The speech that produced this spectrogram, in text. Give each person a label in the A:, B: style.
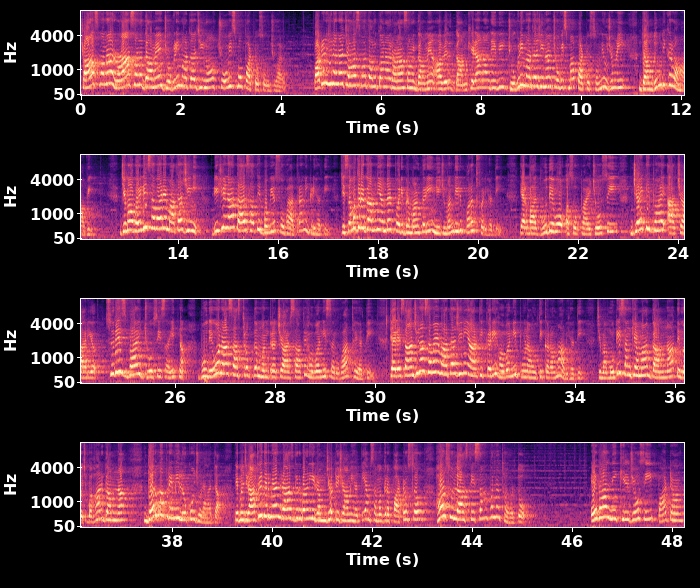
A: ચાણસ્માના રણાસણ ગામે જોગણી માતાજીનો ચોવીસમો પાટો ઉજવાયો પાટણ જિલ્લાના ચાસમા તાલુકાના રણાસણ ગામે આવેલ ગામખેડાના દેવી જોગણી માતાજીના ચોવીસમા પાટોત્સવની ઉજવણી ધામધૂમથી કરવામાં આવી. જેમાં વહેલી સવારે માતાજીની ડીજેના તાર સાથે ભવ્ય શોભાયાત્રા નીકળી હતી, જે સમગ્ર ગામની અંદર પરિભ્રમણ કરી નિજ મંદિર પરત ફરી હતી. ત્યારબાદ ભૂદેવો અશોકભાઈ જોશી, જયંતિભાઈ આચાર્ય, સુરેશભાઈ જોશી સહિતના ભૂદેવોના શાસ્ત્રોક્ત મંત્રચાર સાથે હવનની શરૂઆત થઈ હતી. ત્યારે સાંજના સમયે માતાજીની આરતી કરી હવનની પૂર્ણાહુતિ કરવામાં આવી હતી, જેમાં મોટી સંખ્યામાં ગામના તેમજ બહાર ગામના ધર્મપ્રેમી લોકો જોડાયા હતા. તેમજ રાત્રિ દરમિયાન રાસ ગરબાની રમઝટ જામી હતી. આમ સમગ્ર પાટોત્સવ હર્ષોલ્લાસથી સંપન્ન થયો હતો. અહેવાલ નિખિલ જોશી પાટણ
